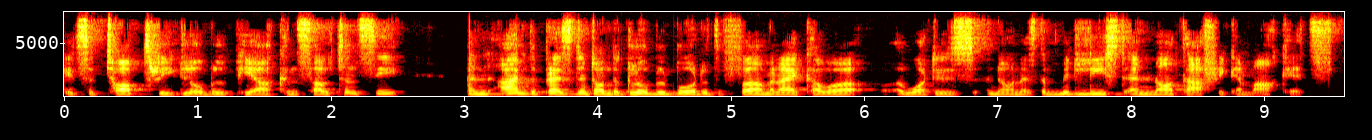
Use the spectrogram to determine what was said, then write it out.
it's a top three global PR consultancy. And I'm the president on the global board of the firm, and I cover what is known as the Middle East and North Africa markets.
